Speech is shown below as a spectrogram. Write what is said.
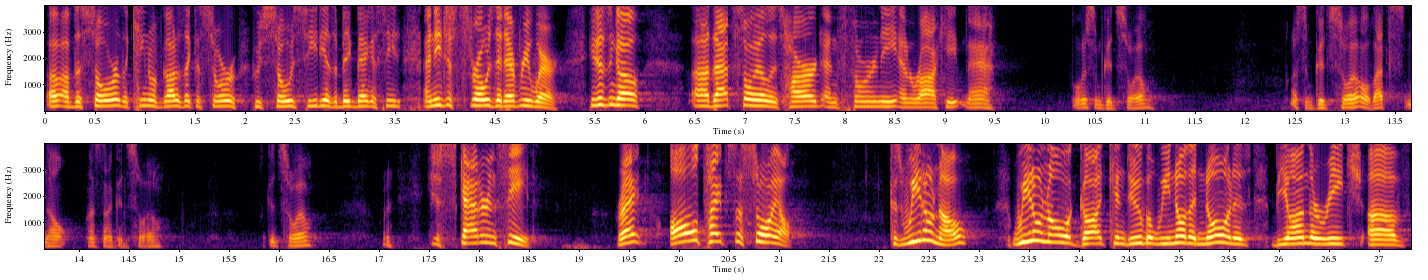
of the sower? The kingdom of God is like the sower who sows seed. He has a big bag of seed and he just throws it everywhere. He doesn't go, uh, that soil is hard and thorny and rocky. Nah, well, there's some good soil. Some good soil. That's no, that's not good soil. Good soil. You just scattering seed, right? All types of soil. Because we don't know. We don't know what God can do, but we know that no one is beyond the reach of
